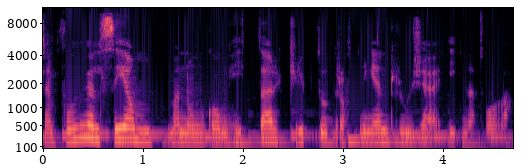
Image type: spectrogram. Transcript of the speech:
sen får vi väl se om man någon gång hittar kryptodrottningen Ruja Ignatova.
